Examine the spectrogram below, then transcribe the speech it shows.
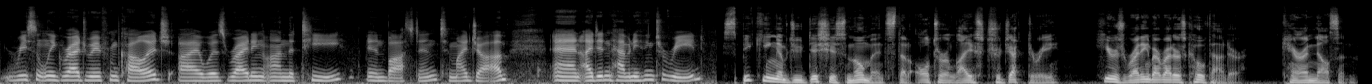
recently graduated from college. I was riding on the T in Boston to my job, and I didn't have anything to read. Speaking of judicious moments that alter life's trajectory, here's Writing by Writers co founder, Karen Nelson.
